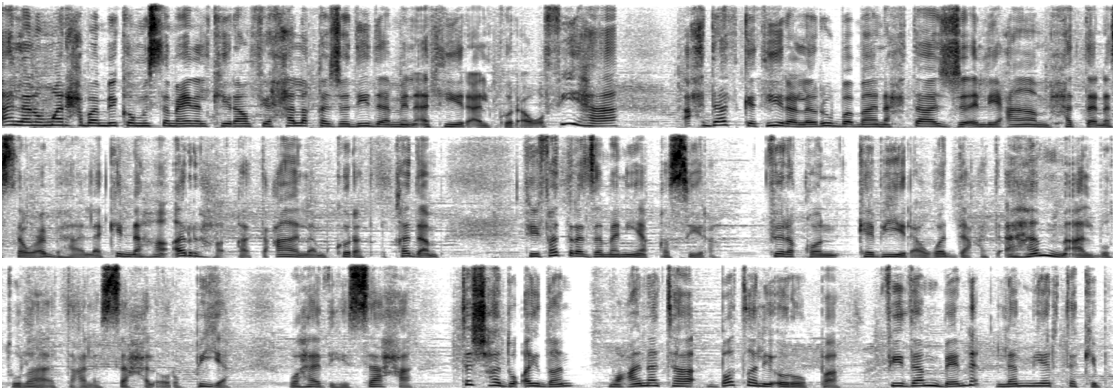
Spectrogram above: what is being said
أهلا ومرحبا بكم مستمعينا الكرام في حلقة جديدة من أثير الكرة وفيها أحداث كثيرة لربما نحتاج لعام حتى نستوعبها لكنها أرهقت عالم كرة القدم في فترة زمنية قصيرة. فرق كبيرة ودعت أهم البطولات على الساحة الأوروبية وهذه الساحة تشهد أيضا معاناة بطل أوروبا في ذنب لم يرتكبه.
